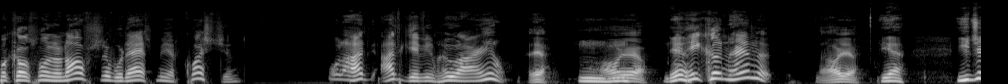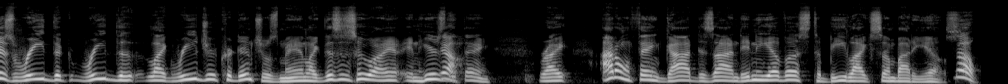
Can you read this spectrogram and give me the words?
because when an officer would ask me a question, well, I'd I'd give him who I am, Yeah. Mm-hmm. Oh yeah. yeah, he couldn't handle it. Oh yeah. yeah. You just read the read the like read your credentials, man. Like this is who I am. And here's Yeah. the thing, right? I don't think God designed any of us to be like somebody else. No,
